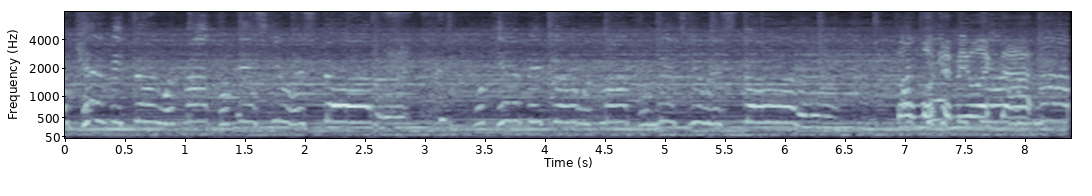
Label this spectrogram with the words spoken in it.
What can be done with my promiscuous daughter? What can be done with my promiscuous daughter? Don't look at me like that.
